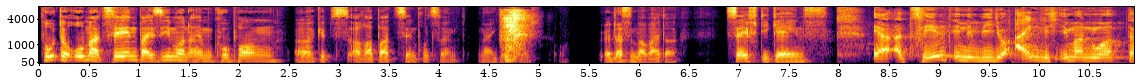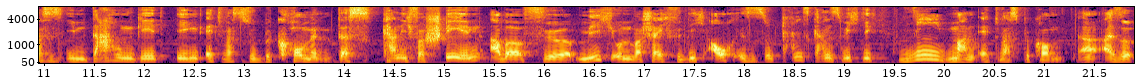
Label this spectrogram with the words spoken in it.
Tote Oma 10 bei Simon im Coupon äh, gibt's Rabatt 10%. Nein, gibt's nicht. So. Wir lassen mal weiter. Safety Gains. Er erzählt in dem Video eigentlich immer nur, dass es ihm darum geht, irgendetwas zu bekommen. Das kann ich verstehen, aber für mich und wahrscheinlich für dich auch ist es so ganz, ganz wichtig, wie man etwas bekommt. Ja, also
